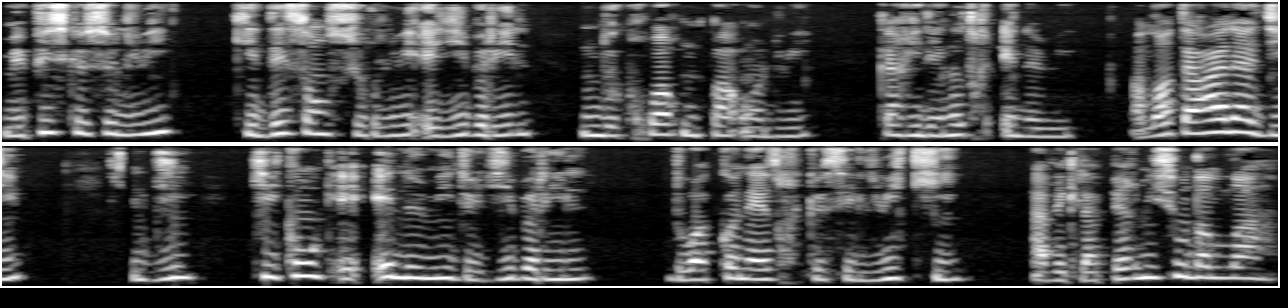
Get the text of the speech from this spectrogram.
Mais puisque celui qui descend sur lui est Jibril, nous ne croirons pas en lui, car il est notre ennemi. Allah Ta'ala dit, dit, quiconque est ennemi de Jibril doit connaître que c'est lui qui, avec la permission d'Allah,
